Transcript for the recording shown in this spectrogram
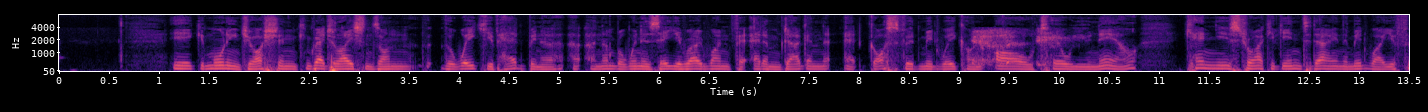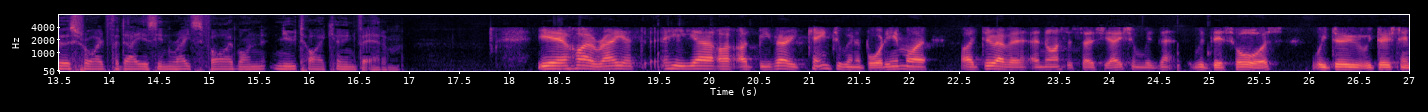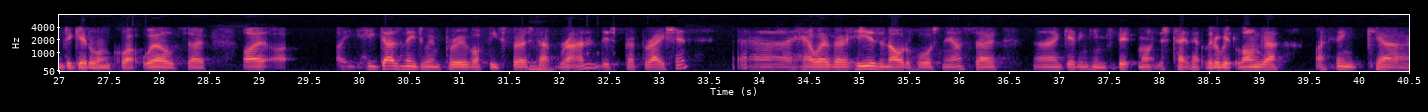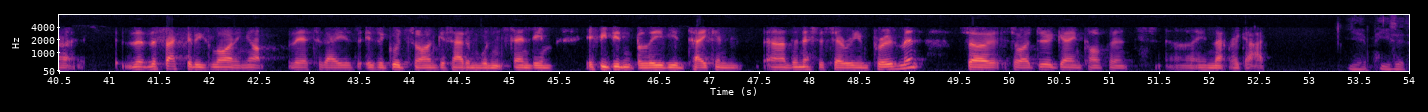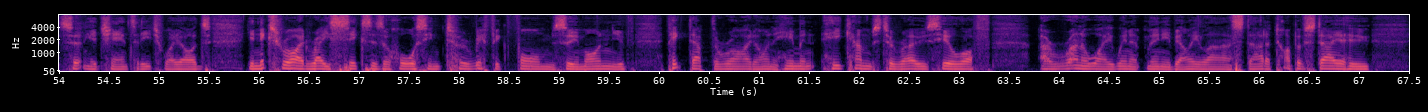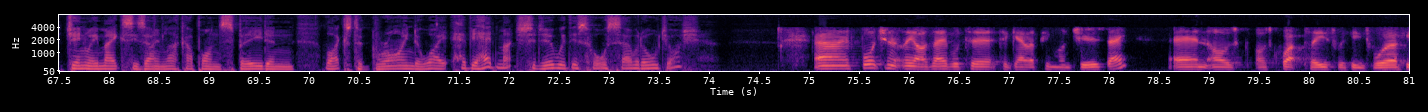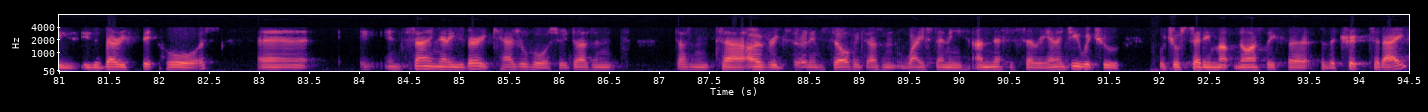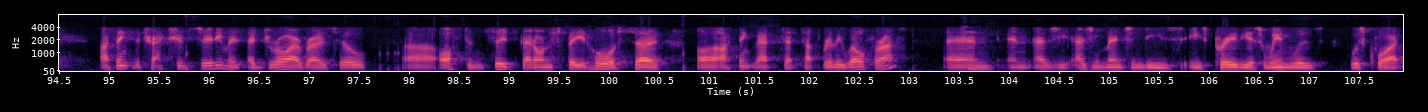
Yeah, good morning, Josh, and congratulations on the week you've had. Been a, a number of winners there. You rode one for Adam Duggan at Gosford midweek on I'll Tell You Now. Can you strike again today in the midway? Your first ride for day is in race five on New Tycoon for Adam. Yeah, hi Ray. He, uh, I'd be very keen to win aboard him. I, I do have a, a nice association with that with this horse. We do we do seem to get along quite well. So I he does need to improve off his first mm. up run this preparation. Uh, however, he is an older horse now, so uh, getting him fit might just take that little bit longer. I think uh, the, the fact that he's lining up there today is, is a good sign because Adam wouldn't send him if he didn't believe he had taken uh, the necessary improvement. So, so I do gain confidence uh, in that regard. Yeah, he's a, certainly a chance at each way odds. Your next ride, race six, is a horse in terrific form. Zoom on. You've picked up the ride on him, and he comes to Rosehill off a runaway win at Moonee Valley last start. A type of stayer who generally makes his own luck up on speed and likes to grind away. Have you had much to do with this horse so at all, Josh? Uh, fortunately, I was able to, to gallop him on Tuesday, and I was I was quite pleased with his work. He's, he's a very fit horse uh, in saying that he's a very casual horse who doesn't doesn't uh, overexert himself. He doesn't waste any unnecessary energy, which will which will set him up nicely for, for the trip today. I think the track should suit him. A, a dry Rosehill uh, often suits that on-speed horse, so uh, I think that sets up really well for us. And mm. and as you as you mentioned, his his previous win was was quite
